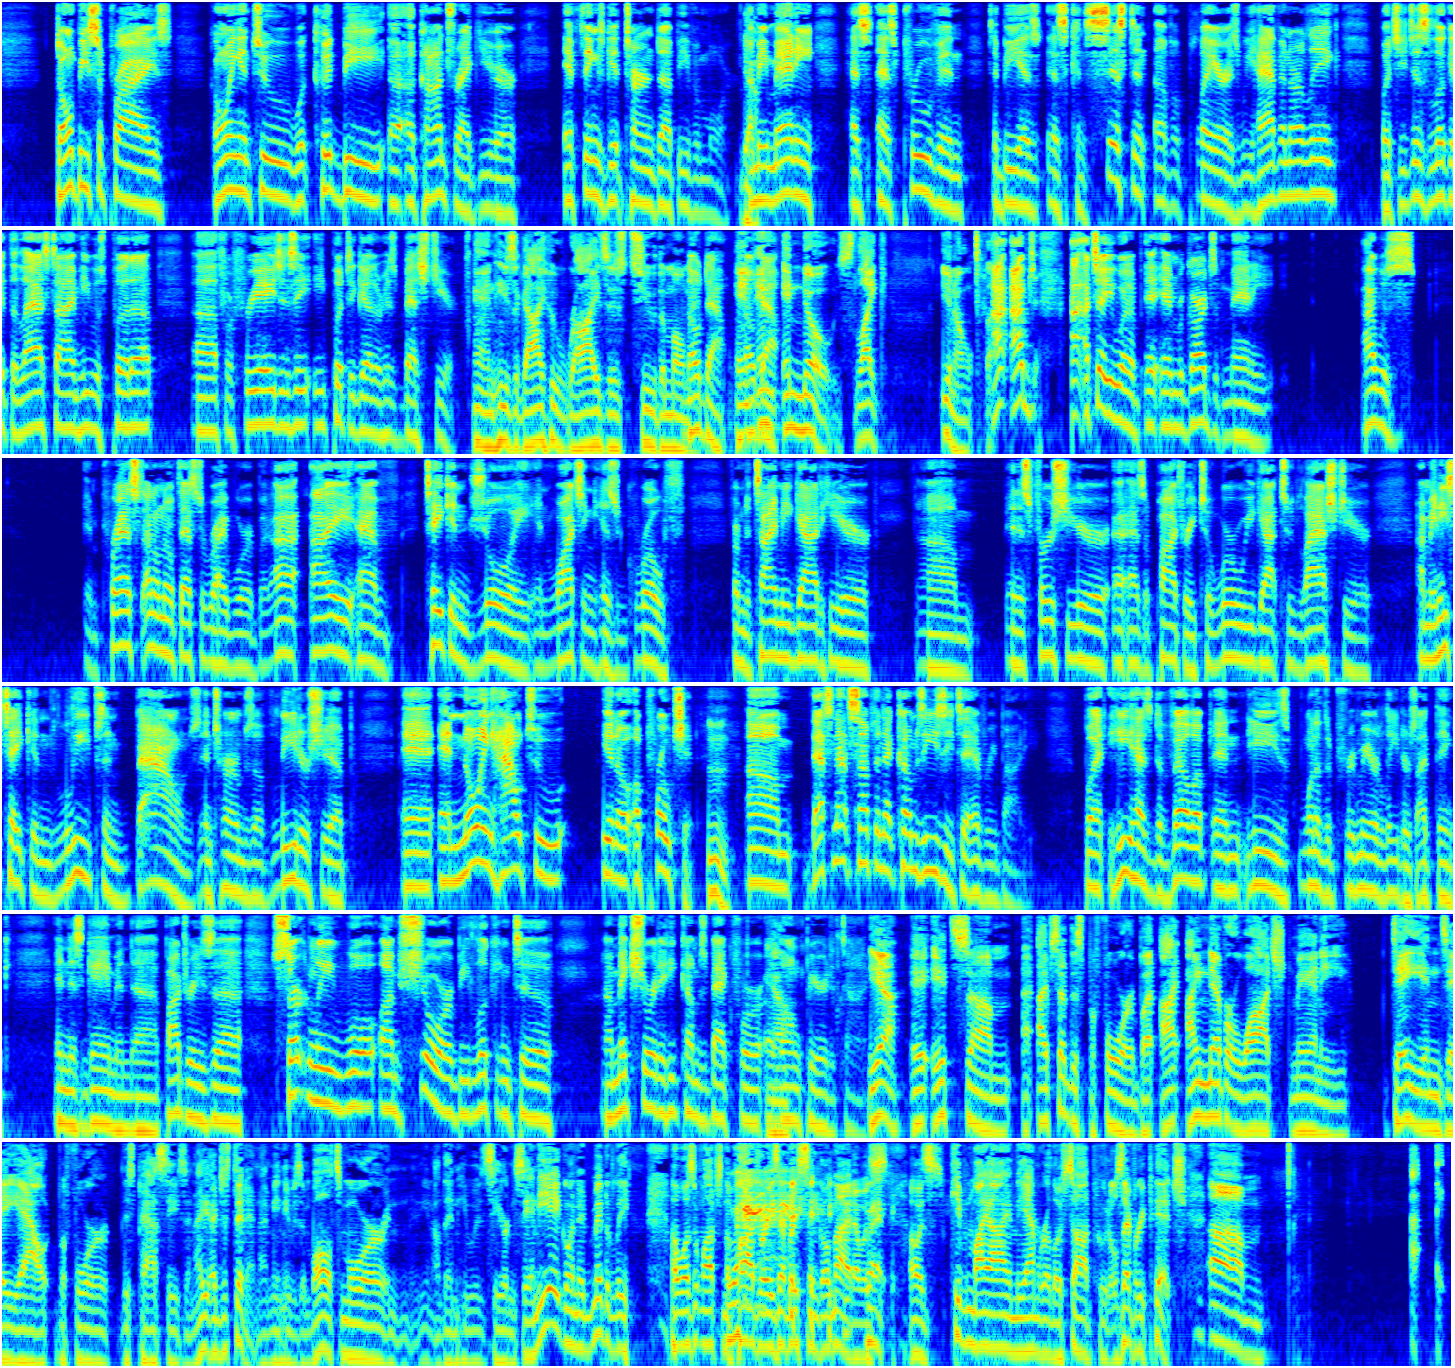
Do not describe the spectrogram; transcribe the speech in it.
Don't be surprised going into what could be a, a contract year if things get turned up even more. Yeah. I mean, Manny has has proven to be as as consistent of a player as we have in our league. But you just look at the last time he was put up uh, for free agency, he put together his best year. and he's a guy who rises to the moment, No doubt, and, no and, doubt. and knows, like, you know, I, I'm, I I tell you what, in regards of Manny, I was impressed. I don't know if that's the right word, but I I have taken joy in watching his growth from the time he got here. Um, in his first year as a Padre to where we got to last year, I mean, he's taken leaps and bounds in terms of leadership and and knowing how to you know approach it. Mm. Um, that's not something that comes easy to everybody, but he has developed and he's one of the premier leaders, I think, in this game. And uh, Padres uh, certainly will, I'm sure, be looking to. Uh, make sure that he comes back for a yeah. long period of time. Yeah, it's. Um, I've said this before, but I, I never watched Manny day in day out before this past season. I, I, just didn't. I mean, he was in Baltimore, and you know, then he was here in San Diego. And admittedly, I wasn't watching the Padres every single night. I was right. I was keeping my eye on the Amarillo Sod Poodles every pitch. Um,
